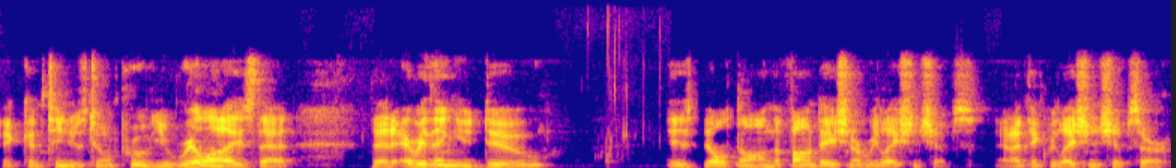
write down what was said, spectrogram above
it continues to improve. You realize that that everything you do is built on the foundation of relationships, and I think relationships are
